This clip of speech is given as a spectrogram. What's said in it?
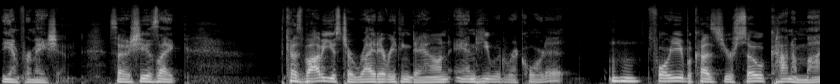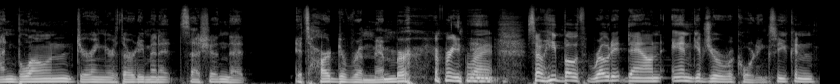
the information. So she was like, because Bobby used to write everything down and he would record it mm-hmm. for you because you're so kind of mind blown during your 30 minute session that it's hard to remember everything. Right. So he both wrote it down and gives you a recording so you can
